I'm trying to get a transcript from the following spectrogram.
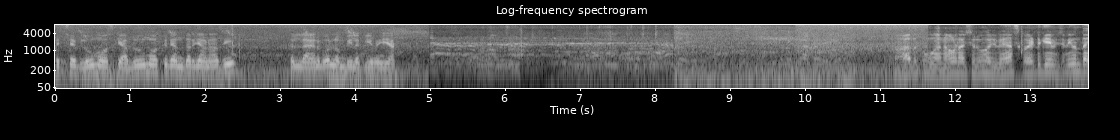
ਪਿੱਛੇ ਬਲੂ ਮੋਸਕ ਆ। ਬਲੂ ਮੋਸਕ ਦੇ ਅੰਦਰ ਜਾਣਾ ਸੀ ਤੇ ਲਾਈਨ ਬਹੁਤ ਲੰਬੀ ਲੱਗੀ ਹੋਈ ਆ। ਸਾਦ ਧੂਆਂ ਨਾ ਹੋਣਾ ਸ਼ੁਰੂ ਹੋ ਜਵੇ। ਸਕੁਇਡ ਗੇਮ ਚ ਨਹੀਂ ਹੁੰਦਾ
